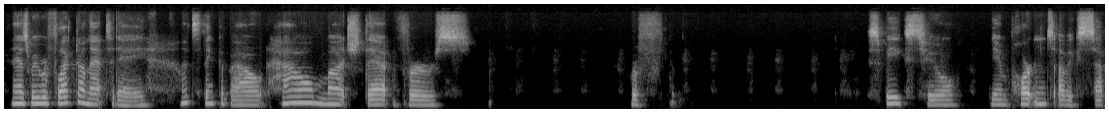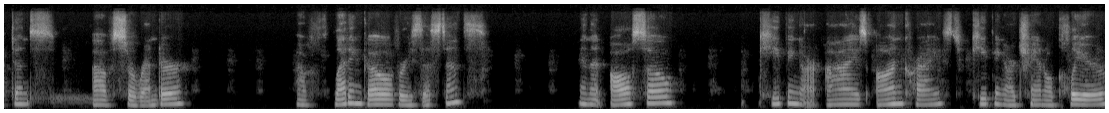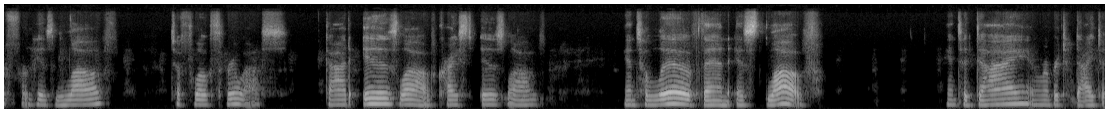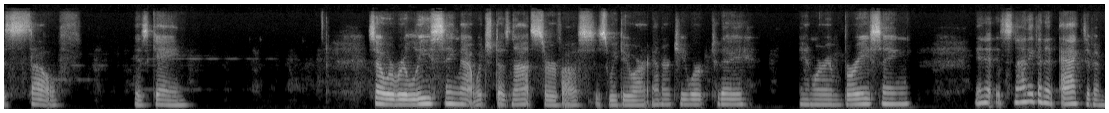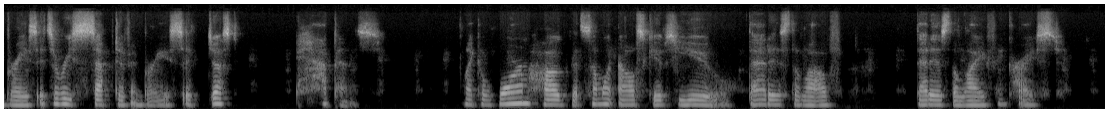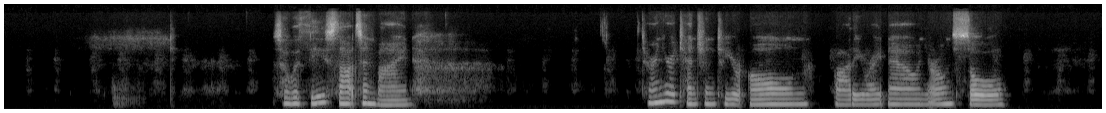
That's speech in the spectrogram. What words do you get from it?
And as we reflect on that today, let's think about how much that verse ref- speaks to the importance of acceptance, of surrender, of letting go of resistance, and then also keeping our eyes on Christ, keeping our channel clear for His love to flow through us. God is love, Christ is love. And to live then is love. And to die, and remember to die to self, is gain. So we're releasing that which does not serve us as we do our energy work today. And we're embracing and it's not even an active embrace, it's a receptive embrace. It just happens like a warm hug that someone else gives you. That is the love, that is the life in Christ. So, with these thoughts in mind, turn your attention to your own body right now and your own soul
